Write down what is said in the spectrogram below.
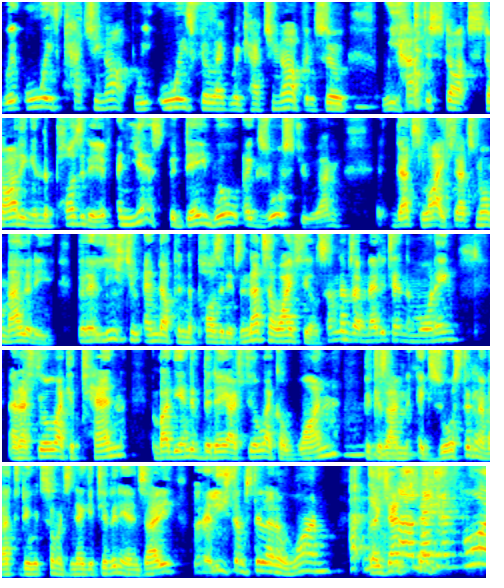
we're always catching up. We always feel like we're catching up. And so mm-hmm. we have to start starting in the positive. And yes, the day will exhaust you. I'm, that's life, that's normality. But at least you end up in the positives. And that's how I feel. Sometimes I meditate in the morning and I feel like a 10 and by the end of the day, I feel like a one mm-hmm. because I'm exhausted and I've had to deal with so much negativity and anxiety. But at least I'm still at a one. At like that's, that's negative four.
